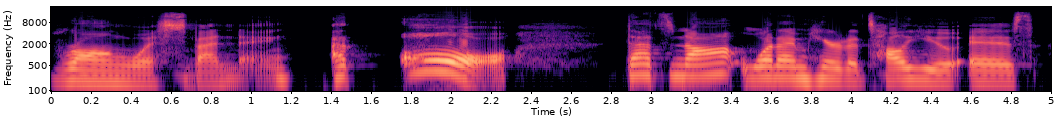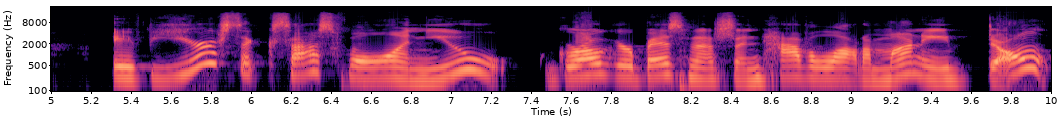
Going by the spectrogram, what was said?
wrong with spending at all. That's not what I'm here to tell you is if you're successful and you grow your business and have a lot of money, don't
